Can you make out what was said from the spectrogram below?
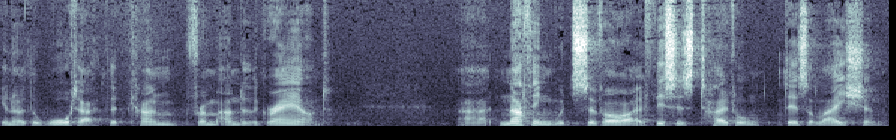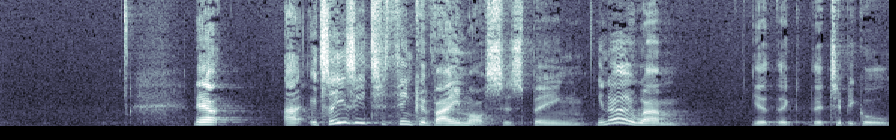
you know, the water that come from under the ground. Uh, nothing would survive. This is total desolation. Now, uh, it's easy to think of Amos as being, you know, um, the, the typical,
